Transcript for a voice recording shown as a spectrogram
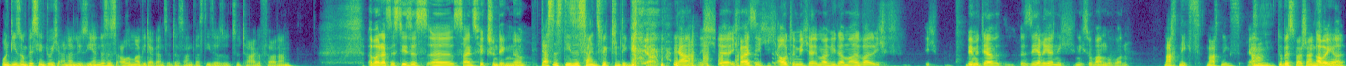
und die so ein bisschen durchanalysieren. Das ist auch immer wieder ganz interessant, was diese so zutage fördern. Aber das ist dieses äh, Science-Fiction-Ding, ne? Das ist dieses Science-Fiction-Ding. Ja, ja ich, äh, ich weiß nicht, ich oute mich ja immer wieder mal, weil ich, ich bin mit der Serie nicht, nicht so warm geworden. Macht nichts, macht nichts. Ja. Du bist wahrscheinlich Aber eher,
